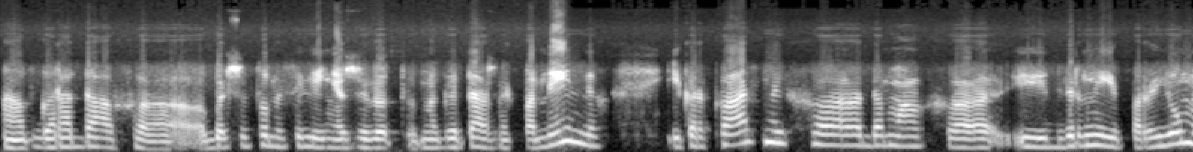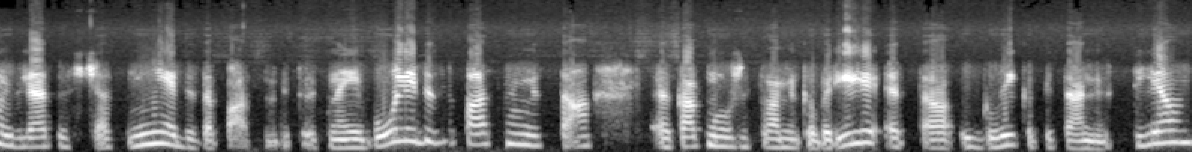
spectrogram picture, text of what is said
в городах а, большинство населения живет в многоэтажных панельных и каркасных а, домах, и дверные проемы являются сейчас небезопасными. То есть наиболее безопасные места, э, как мы уже с вами говорили, это углы капитальных стен,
